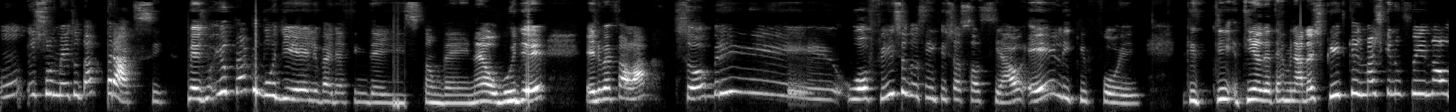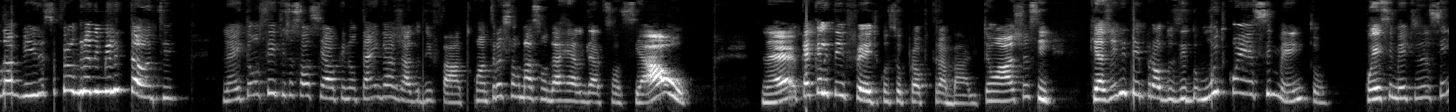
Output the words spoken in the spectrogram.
um instrumento da praxe mesmo. E o próprio Bourdieu ele vai defender isso também, né? O Bourdieu ele vai falar sobre o ofício do cientista social, ele que foi que tinha determinadas críticas, mas que no final da vida se foi um grande militante, né? Então, o cientista social que não está engajado de fato com a transformação da realidade social, né? O que é que ele tem feito com o seu próprio trabalho? Então, eu acho assim que a gente tem produzido muito conhecimento, conhecimentos assim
